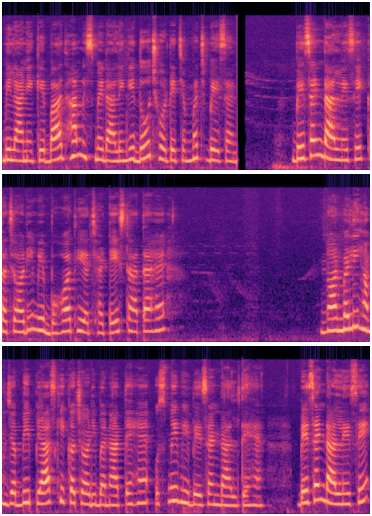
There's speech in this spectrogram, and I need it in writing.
मिलाने के बाद हम इसमें डालेंगे दो छोटे चम्मच बेसन। बेसन डालने से कचौरी में बहुत ही अच्छा टेस्ट आता है। नॉर्मली हम जब भी प्याज की कचौड़ी बनाते हैं, उसमें भी बेसन डालते हैं। बेसन डालने से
